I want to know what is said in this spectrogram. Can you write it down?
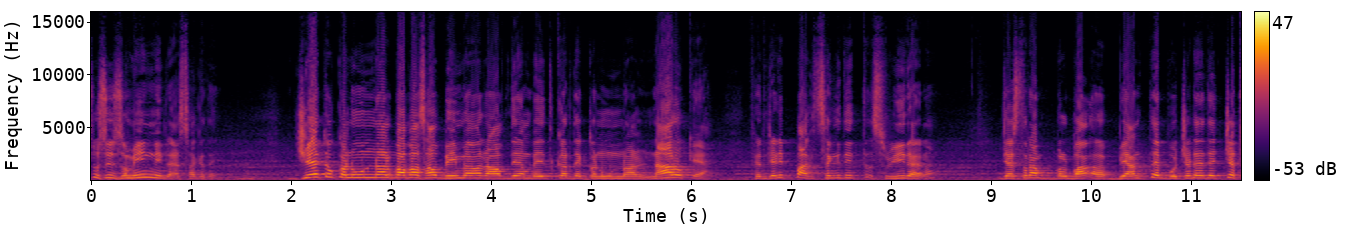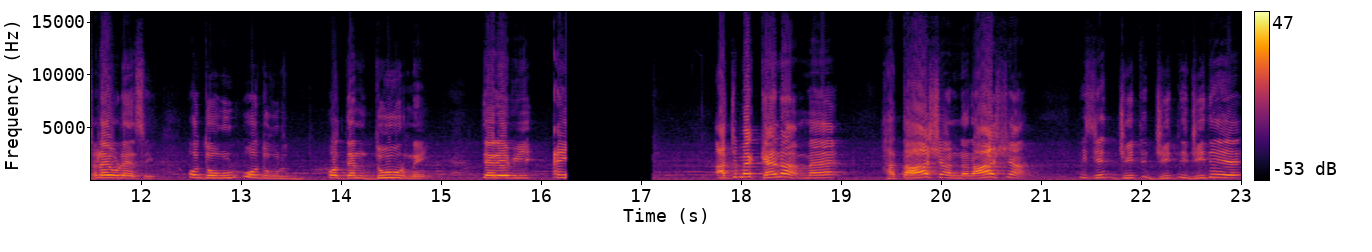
ਤੁਸੀਂ ਜ਼ਮੀਨ ਨਹੀਂ ਲੈ ਸਕਦੇ। ਜੇ ਤੂੰ ਕਾਨੂੰਨ ਨਾਲ ਬਾਬਾ ਸਾਹਿਬ ਭੀਮਾ ਰਾਵ ਦੇ ਅੰਬੇਦਕਰ ਦੇ ਕਾਨੂੰਨ ਨਾਲ ਨਾ ਰੋਕਿਆ ਫਿਰ ਜਿਹੜੀ ਭਗਤ ਸਿੰਘ ਦੀ ਤਸਵੀਰ ਹੈ ਨਾ ਜਿਸ ਤਰ੍ਹਾਂ ਬਲਬਾ- ਅ, ਤੇ ਬੁਚੜੇ ਦੇ ਚਿਥੜੇ ਉੜੇ ਸੀ ਉਹ ਦੂਰ ਉਹ ਦੂਰ ਉਹ ਦਿਨ ਦੂਰ ਨਹੀਂ ਤੇਰੇ ਵੀ ਅੱਜ ਮੈਂ ਕਹਿਣਾ ਮੈਂ ਹਤਾਸ਼ ਹਾਂ ਨਿਰਾਸ਼ ਹਾਂ ਵੀ ਜੇ ਜੀਤ ਜੀਤ ਜਿਹਦੇ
